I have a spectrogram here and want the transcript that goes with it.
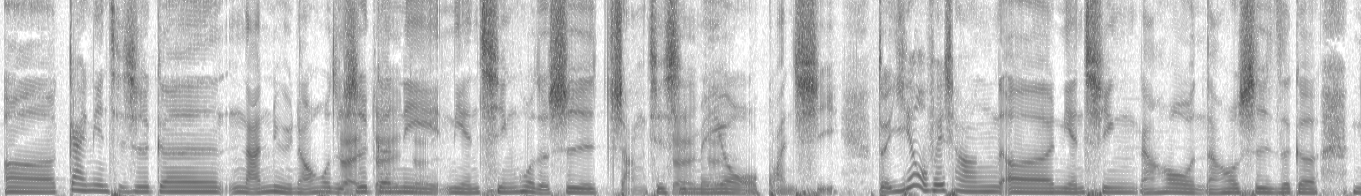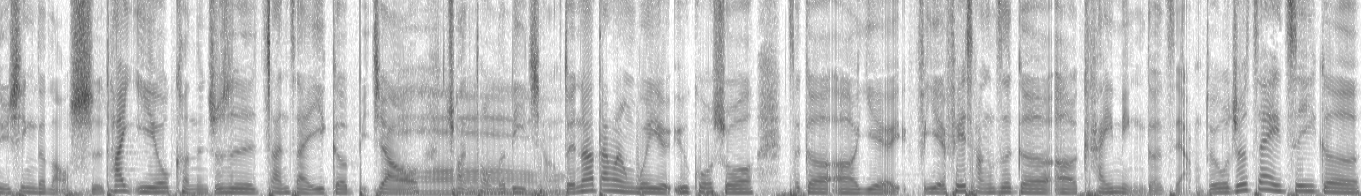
呃概念，其实跟男女，然后或者是跟你年轻或者是长，其实没有关系。对，也有非常呃年轻，然后然后是这个女性的老师，她也有可能就是站在一个比较传统的立场。哦、对，那当然我也遇过说这个呃。也也非常这个呃开明的这样，对，我觉得在这个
